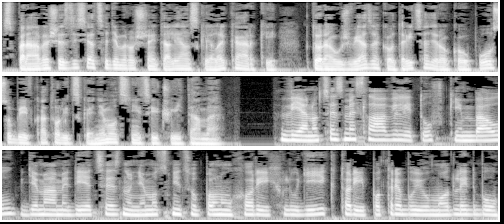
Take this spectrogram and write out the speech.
V správe 67-ročnej talianskej lekárky, ktorá už viac ako 30 rokov pôsobí v katolickej nemocnici, čítame – Vianoce sme slávili tu v Kimbau, kde máme diecéznu nemocnicu plnú chorých ľudí, ktorí potrebujú modlitbu.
